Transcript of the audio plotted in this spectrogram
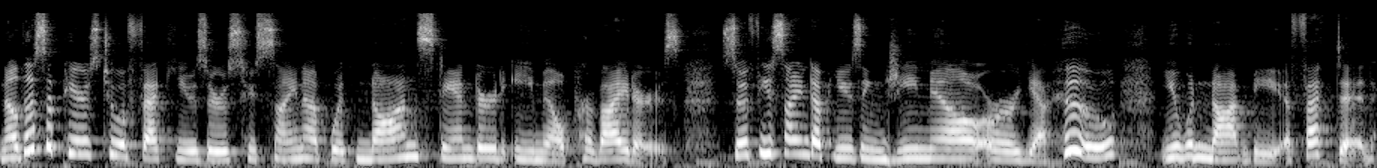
Now this appears to affect users who sign up with non-standard email providers. So if you signed up using Gmail or Yahoo, you would not be affected.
